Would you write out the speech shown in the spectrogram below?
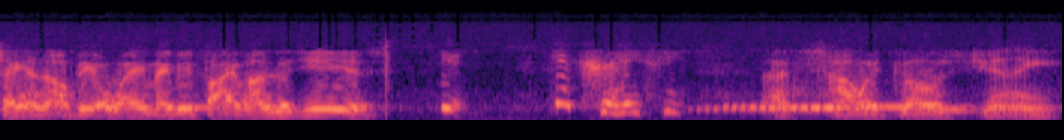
saying I'll be away maybe 500 years. You, you're crazy. That's how it goes, Jenny.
